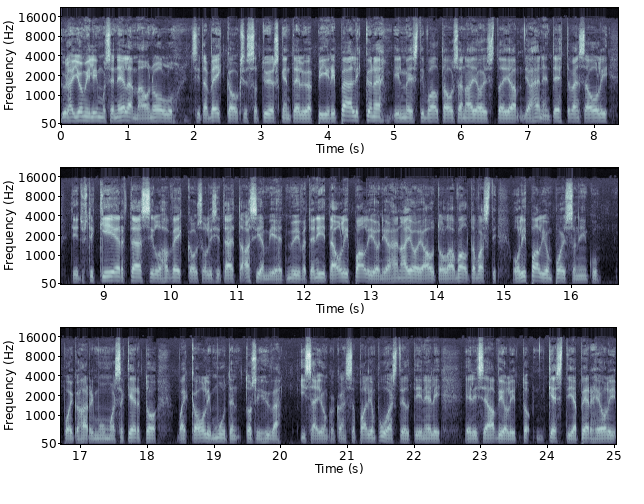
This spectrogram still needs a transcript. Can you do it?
Kyllähän Jomi Limmosen elämä on ollut sitä veikkauksessa työskentelyä piiripäällikkönä ilmeisesti valtaosan ajoista ja, ja hänen tehtävänsä oli tietysti kiertää. Silloinhan veikkaus oli sitä, että asiamiehet myivät ja niitä oli paljon ja hän ajoi autollaan valtavasti. Oli paljon poissa niin kuin poika Harri muun muassa kertoo, vaikka oli muuten tosi hyvä isä, jonka kanssa paljon puhasteltiin, eli, eli se avioliitto kesti ja perhe oli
